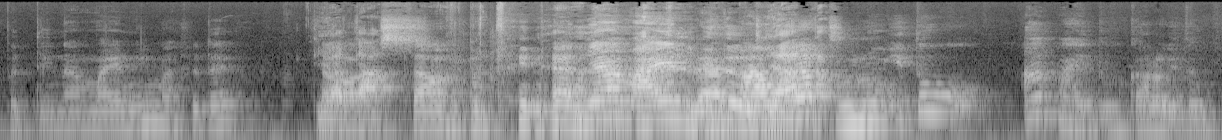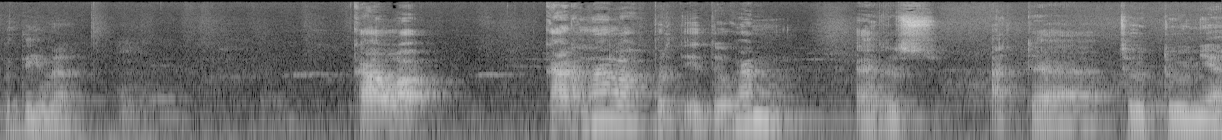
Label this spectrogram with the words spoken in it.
betina main ini maksudnya Di sama- atas. sama betinanya main Lah, gitu tahunya burung itu apa itu kalau itu betina? kalau karena lovebird itu kan harus ada jodohnya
